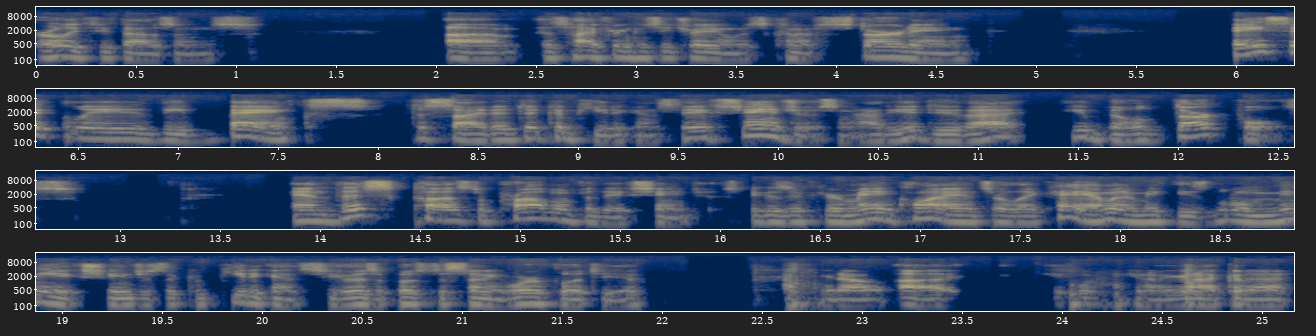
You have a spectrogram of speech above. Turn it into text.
early 2000s, um, as high frequency trading was kind of starting, basically the banks decided to compete against the exchanges. And how do you do that? You build dark pools. And this caused a problem for the exchanges because if your main clients are like, hey, I'm going to make these little mini exchanges that compete against you as opposed to sending order flow to you, you know, uh, you know, you're not going to,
